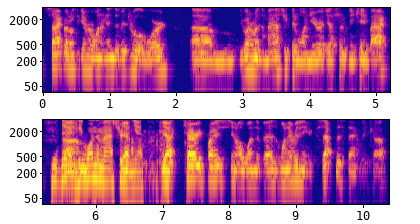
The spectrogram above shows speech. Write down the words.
Saku, I don't think ever won an individual award. Um, he would have won the Masterton one year, I guess, when he came back. He did. he Um, won the Masterton. Yeah. Yeah, Carey Price, you know, won the Vez, won everything except the Stanley Cup.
